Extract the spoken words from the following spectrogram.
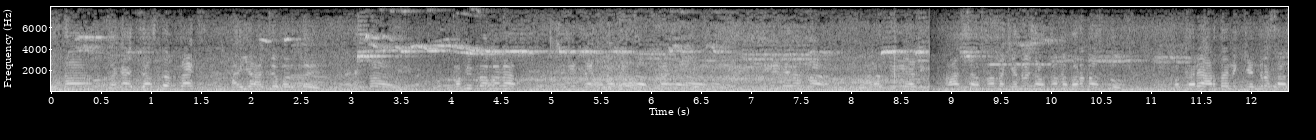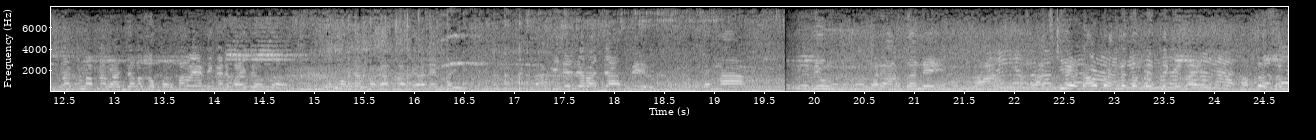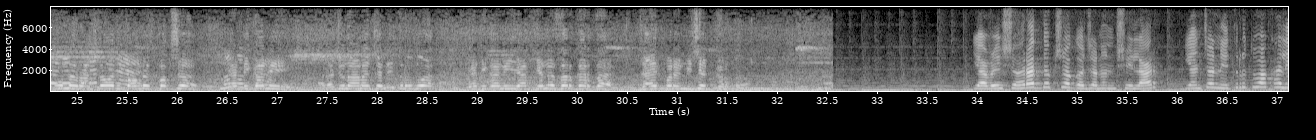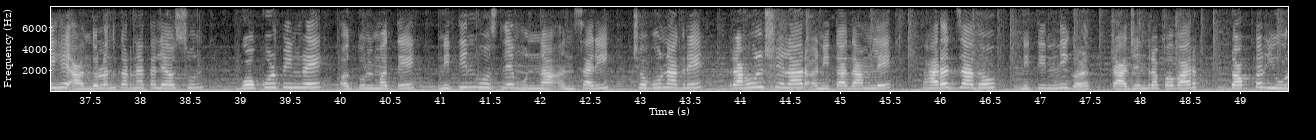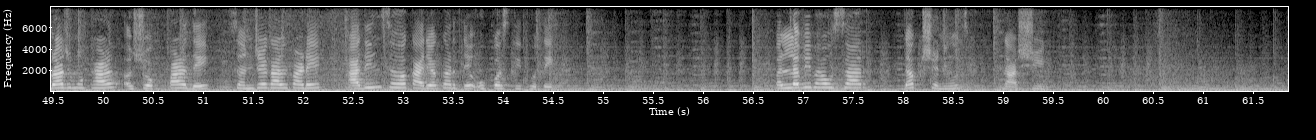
इथं सगळ्यात जास्त टॅक्स हा हे राज्य भरतंय. तसं खूप कमी प्रमाणात टॅक्स हा शासनाला केंद्र शासनाला भरत असतो. पण खऱ्या अर्थाने केंद्र शासनाकडून आपल्या राज्याला जो परतावा या ठिकाणी पाहिजे होता तो कोणत्या प्रकारचा मिळालेला नाही. बाकीचे जे राज्य असतील त्यांना देऊन खऱ्या अर्थाने हा राजकीय डाव टाकण्याचा प्रयत्न केला आहे. आमचा संपूर्ण राष्ट्रवादी काँग्रेस पक्ष या ठिकाणी रजू नानांच्या नेतृत्वात या ठिकाणी या केंद्र सरकारचा जाहीरपणे निषेध करतो. यावेळी शहराध्यक्ष गजानन शेलार यांच्या नेतृत्वाखाली हे आंदोलन करण्यात आले असून गोकुळ पिंगळे अतुल मते नितीन भोसले मुन्ना अन्सारी छबू नागरे राहुल शेलार अनिता दामले भारत जाधव नितीन निगळ राजेंद्र पवार डॉक्टर युवराज मुठाळ अशोक पाळदे संजय गालफाडे आदींसह कार्यकर्ते उपस्थित होते. पल्लवी भावसार दक्ष न्यूज नाशिक.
